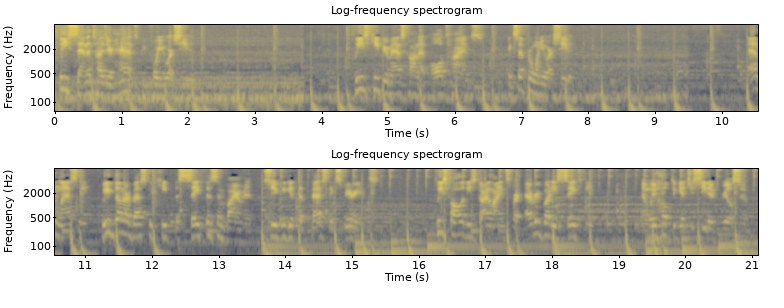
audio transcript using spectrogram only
please sanitize your hands before you are seated. Please keep your mask on at all times, except for when you are seated. And lastly, we've done our best to keep the safest environment so you can get the best experience. Please follow these guidelines for everybody's safety, and we hope to get you seated real soon.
